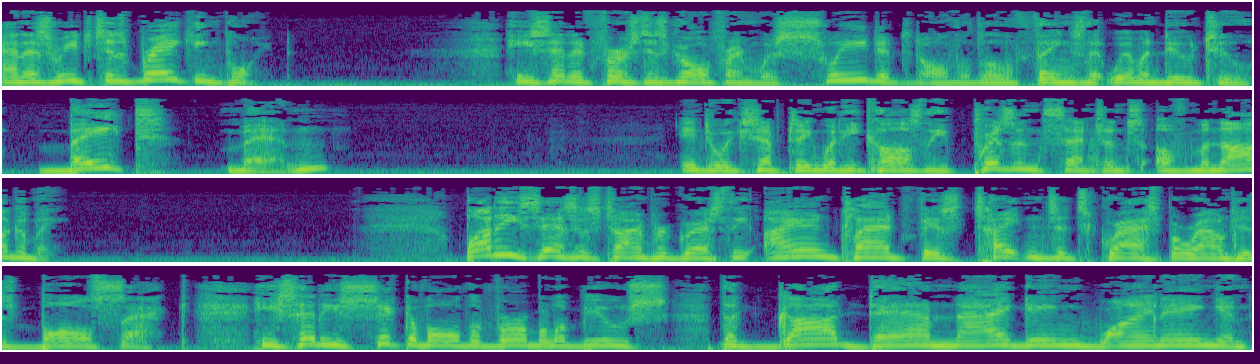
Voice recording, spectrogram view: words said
and has reached his breaking point. He said at first his girlfriend was sweet and did all the little things that women do to bait men into accepting what he calls the prison sentence of monogamy. But he says as time progressed, the ironclad fist tightens its grasp around his ball sack. He said he's sick of all the verbal abuse, the goddamn nagging, whining, and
